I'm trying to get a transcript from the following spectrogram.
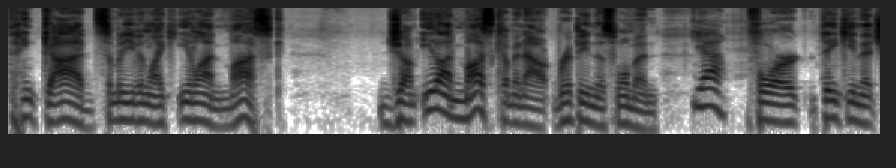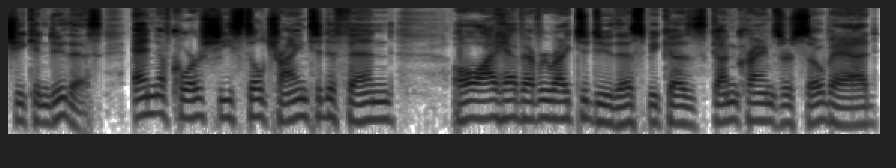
thank God somebody even like Elon Musk jumped. Elon Musk coming out ripping this woman Yeah. for thinking that she can do this. And of course, she's still trying to defend, oh, I have every right to do this because gun crimes are so bad.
